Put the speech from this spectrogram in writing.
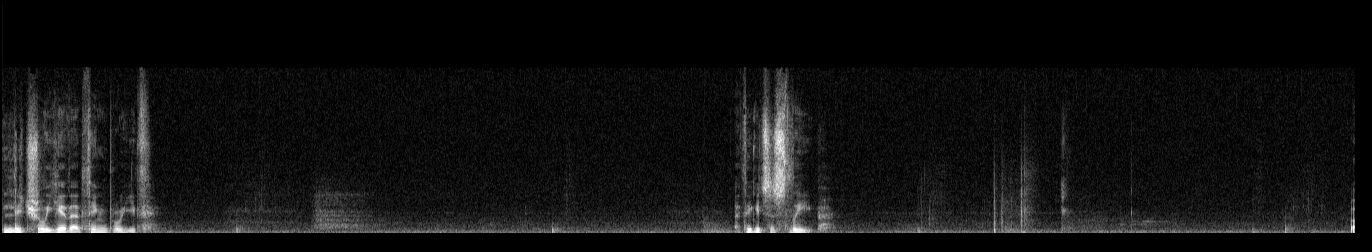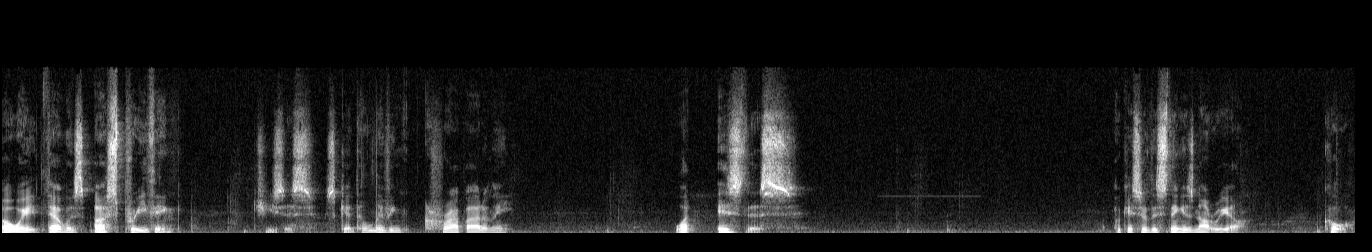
literally hear that thing breathe. I think it's asleep. Oh wait, that was us breathing. Jesus, scared the living crap out of me. What is this? Okay, so this thing is not real. Cool.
